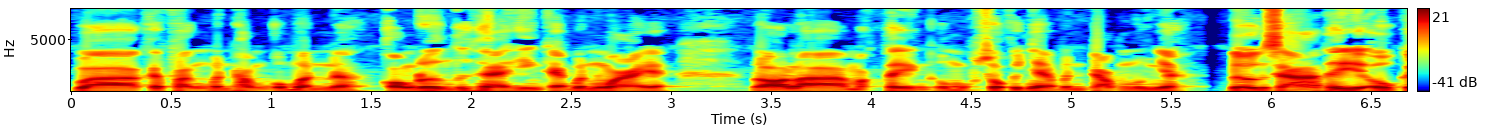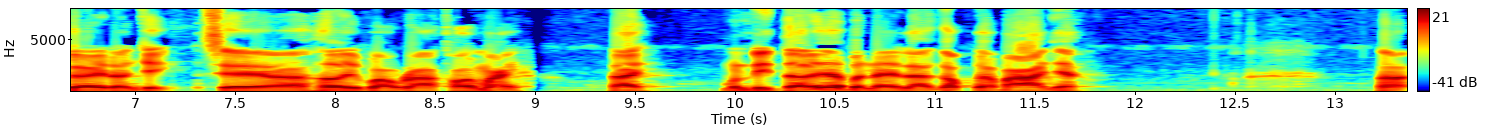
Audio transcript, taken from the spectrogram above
Và cái phần bên hông của mình á, con đường thứ hai hiện trạng bên ngoài á, đó là mặt tiền của một số cái nhà bên trong luôn nha. Đường xá thì ok rồi anh chị xe à, hơi vào ra thoải mái đây, mình đi tới bên đây là góc ngã ba nha. Đó,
